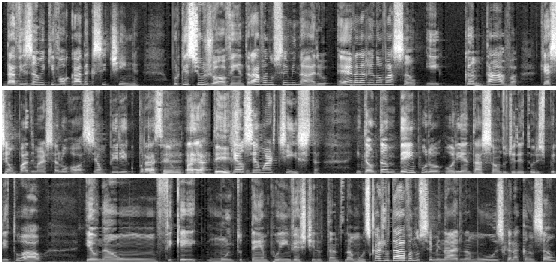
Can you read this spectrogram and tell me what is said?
da visão equivocada que se tinha. Porque se o jovem entrava no seminário, era da renovação e cantava, quer ser um padre Marcelo Rossi, é um perigo para quer ser um padre é, artista, quer ser um artista. Então, também por orientação do diretor espiritual, eu não fiquei muito tempo investindo tanto na música. Ajudava no seminário, na música, na canção,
